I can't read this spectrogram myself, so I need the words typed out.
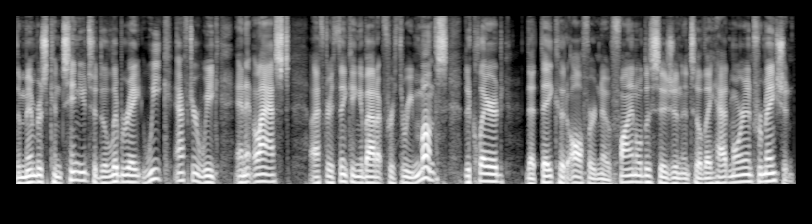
The members continued to deliberate week after week, and at last, after thinking about it for three months, declared that they could offer no final decision until they had more information.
